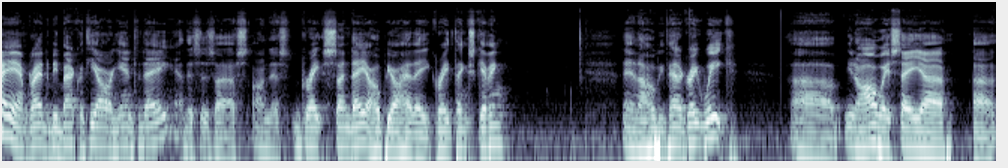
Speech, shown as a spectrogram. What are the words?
Hey, I'm glad to be back with y'all again today. This is uh, on this great Sunday. I hope y'all had a great Thanksgiving, and I hope you've had a great week. Uh, you know, I always say, uh, uh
